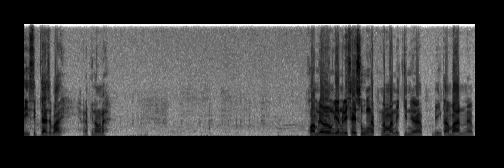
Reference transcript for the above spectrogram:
สี่สิบได้สบาย นะครับพี่น้องนะ ความเร็วโรงเรียนไม่ได้ใช้สูงครับ น้ำมันไม่กินอยู่แล้วครับ วิ่งตามบ้านนะครับ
